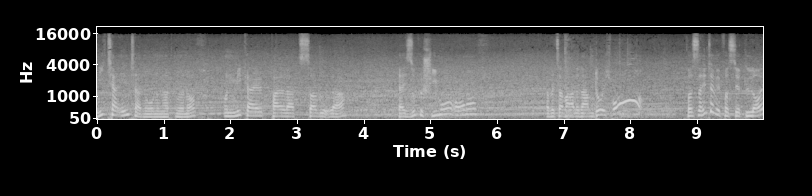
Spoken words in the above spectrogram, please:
Nita Internonen hatten wir noch. Und Mikhail Palazzola. Daisuke Shimo auch noch. Aber jetzt haben wir alle Namen durch. Oh! Was ist da hinter mir passiert? LOL.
